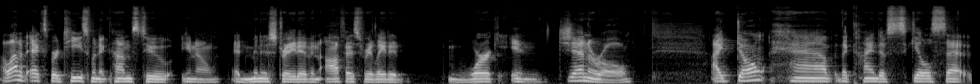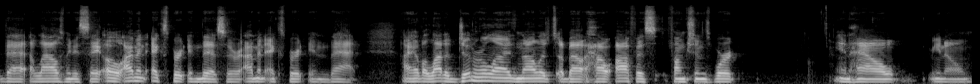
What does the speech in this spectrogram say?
a lot of expertise when it comes to, you know, administrative and office related work in general, I don't have the kind of skill set that allows me to say, oh, I'm an expert in this or I'm an expert in that. I have a lot of generalized knowledge about how office functions work and how, you know,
